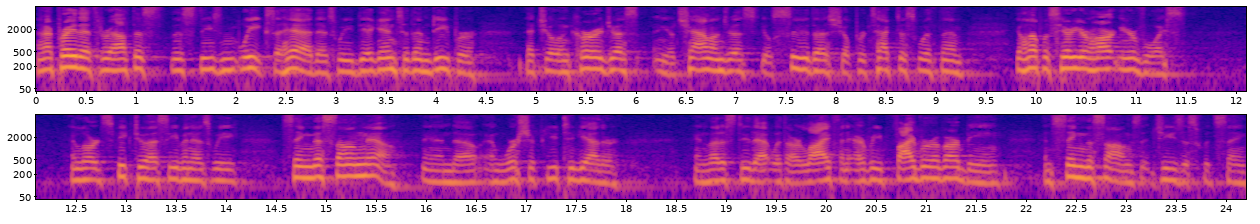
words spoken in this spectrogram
And I pray that throughout this, this, these weeks ahead, as we dig into them deeper, that you'll encourage us and you'll challenge us, you'll soothe us, you'll protect us with them. You'll help us hear your heart and your voice. And Lord, speak to us even as we sing this song now and, uh, and worship you together. And let us do that with our life and every fiber of our being and sing the songs that Jesus would sing.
